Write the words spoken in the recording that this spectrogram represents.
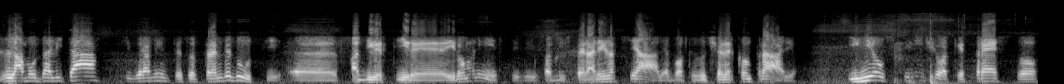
la modalità sicuramente sorprende tutti, eh, fa divertire i romanisti, si fa disperare i laziali, a volte succede il contrario. Il mio auspicio è che presto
